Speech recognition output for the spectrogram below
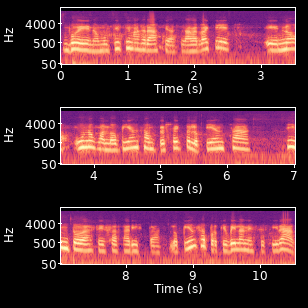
Bueno, muchísimas gracias. La verdad que no uno cuando piensa un proyecto lo piensa sin todas esas aristas, lo piensa porque ve la necesidad.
